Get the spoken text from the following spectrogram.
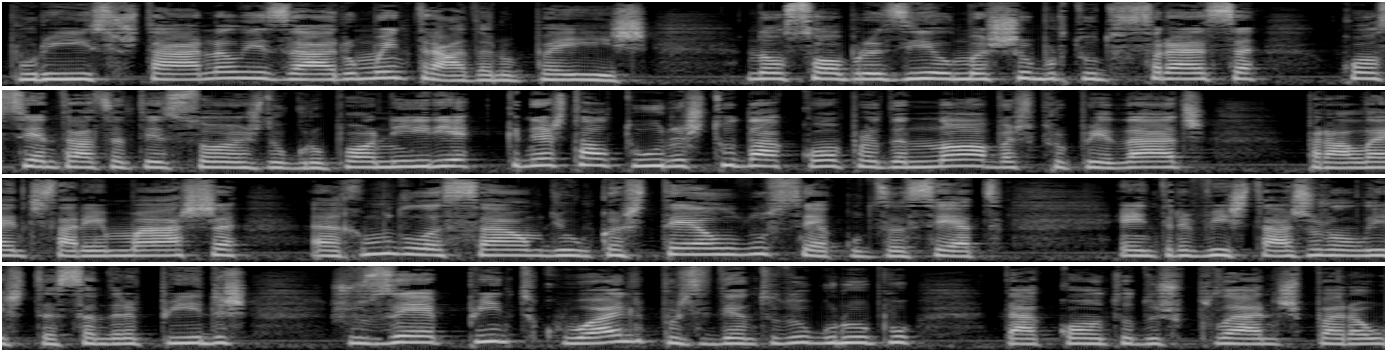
por isso está a analisar uma entrada no país. Não só o Brasil, mas sobretudo França, concentra as atenções do Grupo Oníria, que nesta altura estuda a compra de novas propriedades, para além de estar em marcha a remodelação de um castelo do século XVII. Em entrevista à jornalista Sandra Pires, José Pinto Coelho, presidente do grupo, dá conta dos planos para o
